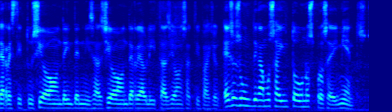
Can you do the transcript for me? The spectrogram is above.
de restitución, de indemnización, de rehabilitación, satisfacción. Eso es un, digamos, hay todos unos procedimientos.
